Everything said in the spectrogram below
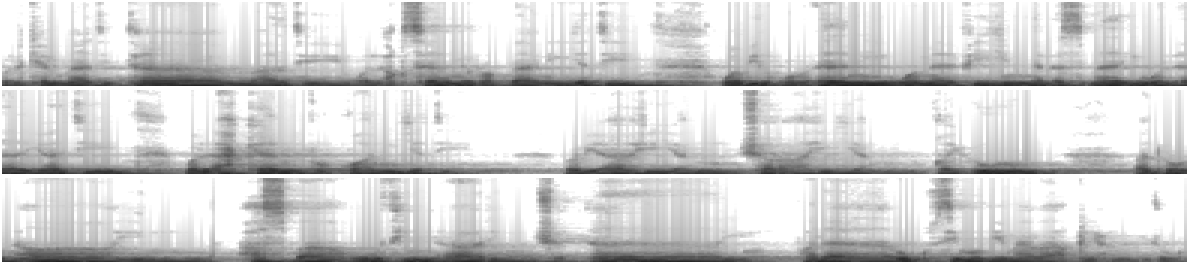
والكلمات التامات والأقسام الربانية وبالقرآن وما فيه من الأسماء والآيات والأحكام الفرقانية وبآهيا شراهيا قيوم أدوناي حسب غوث آل شداي فلا أقسم بمواقع النجوم.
